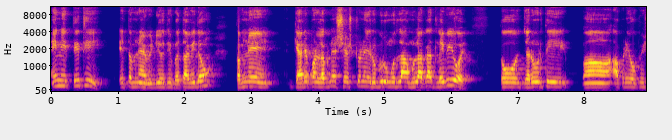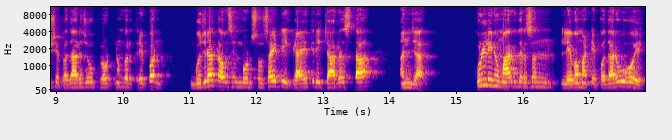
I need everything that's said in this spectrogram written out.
એની તિથિ એ તમને આ વિડીયોથી બતાવી દઉં. તમને ક્યારે પણ લગ્ન શ્રેષ્ઠોની રૂબરૂ મુલા, મુલાકાત લેવી હોય તો જરૂરથી આપણી ઓફિસે પધારજો. પ્લોટ નંબર ત્રેપન, Gujarat housing board society, Gayatri ચાર રસ્તા, અંજાર. કુંડલીનું માર્ગદર્શન લેવા માટે પધારવું હોય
